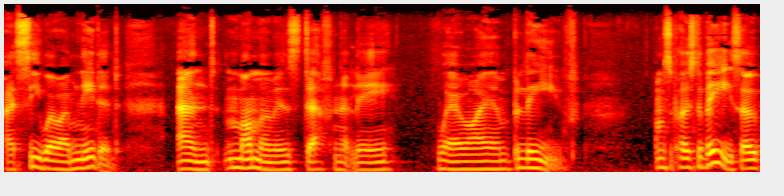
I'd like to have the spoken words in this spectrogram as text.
I see where I'm needed. And Mama is definitely where I am believe I'm supposed to be. So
